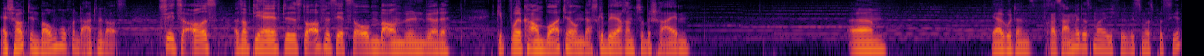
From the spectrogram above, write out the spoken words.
Er schaut den Baum hoch und atmet aus. Sieht so aus, als ob die Hälfte des Dorfes jetzt da oben baumeln würde. Gibt wohl kaum Worte, um das Gebören zu beschreiben. Ähm. Ja gut, dann sagen wir das mal. Ich will wissen, was passiert.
